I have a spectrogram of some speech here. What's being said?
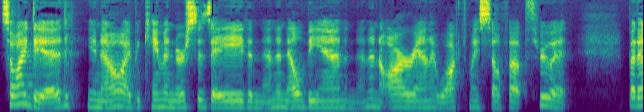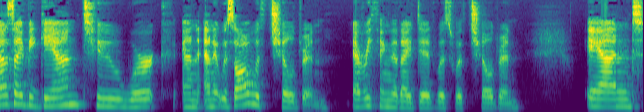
So I did. You know, I became a nurse's aide and then an LVN and then an RN. I walked myself up through it. But as I began to work, and, and it was all with children, everything that I did was with children. And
